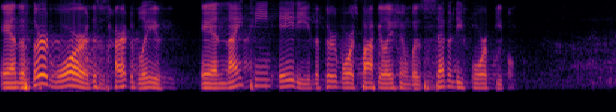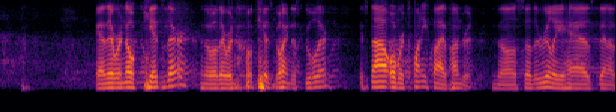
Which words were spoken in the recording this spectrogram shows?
And the third ward, this is hard to believe, in 1980, the third ward's population was 74 people. And there were no kids there. Know, there were no kids going to school there. It's now over 2,500. You know, so there really has been a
